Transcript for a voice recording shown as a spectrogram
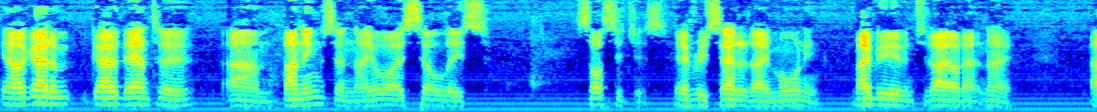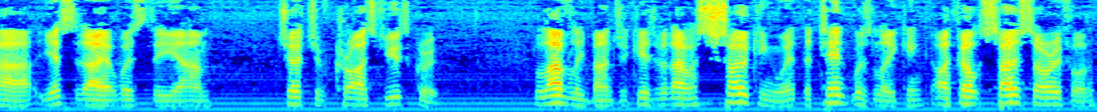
You know, I go to go down to um, Bunnings, and they always sell these sausages every Saturday morning. Maybe even today, I don't know. Uh, yesterday it was the um, Church of Christ youth group. Lovely bunch of kids, but they were soaking wet. The tent was leaking. I felt so sorry for them.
